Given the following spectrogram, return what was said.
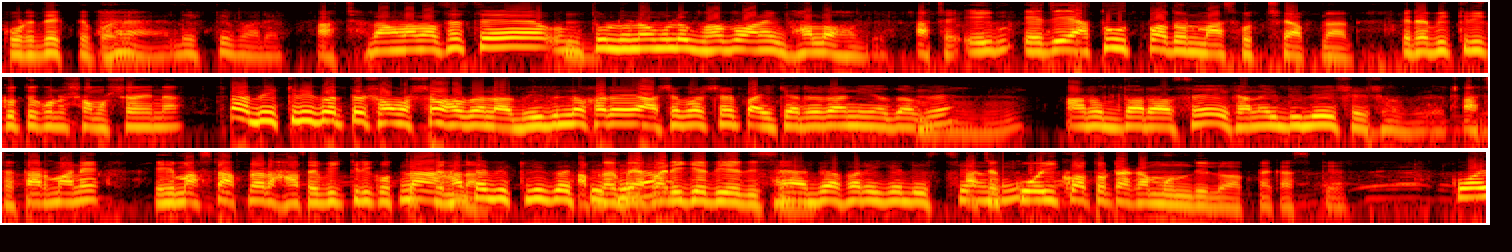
করে দেখতে পারেন হ্যাঁ দেখতে পারে। আচ্ছা। বাংলা মাছের চেয়ে তুলনামূলকভাবে অনেক ভালো হবে। আচ্ছা এই এই যে এত উৎপাদন মাছ হচ্ছে আপনার এটা বিক্রি করতে কোনো সমস্যা হয় না? না বিক্রি করতে সমস্যা হবে না। বিভিন্ন খারে আশেপাশের পাইকারেরা নিয়ে যাবে। আরবদার আছে এখানে দিলেই শেষ হবে আচ্ছা তার মানে এই মাছটা আপনার হাতে বিক্রি না হাতে বিক্রি করতেছি আপনার ব্যাপারীকে দিয়ে দিচ্ছেন? হ্যাঁ ব্যাপারীকে দিচ্ছি আচ্ছা কই কত টাকা মন দিল আপনার কাছকে? কই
